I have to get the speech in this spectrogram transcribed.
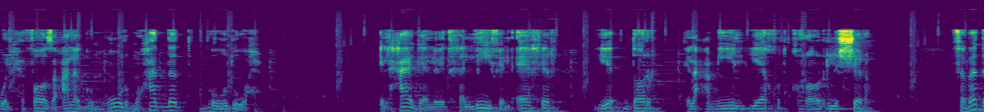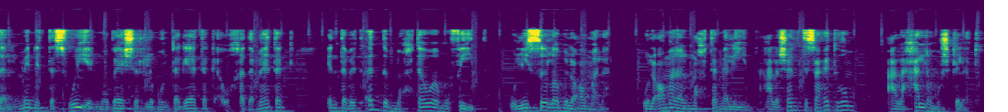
والحفاظ على جمهور محدد بوضوح. الحاجة اللي بتخليه في الآخر يقدر العميل ياخد قرار للشراء. فبدل من التسويق المباشر لمنتجاتك أو خدماتك أنت بتقدم محتوى مفيد وليه صلة بالعملاء. والعملاء المحتملين علشان تساعدهم على حل مشكلتهم.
